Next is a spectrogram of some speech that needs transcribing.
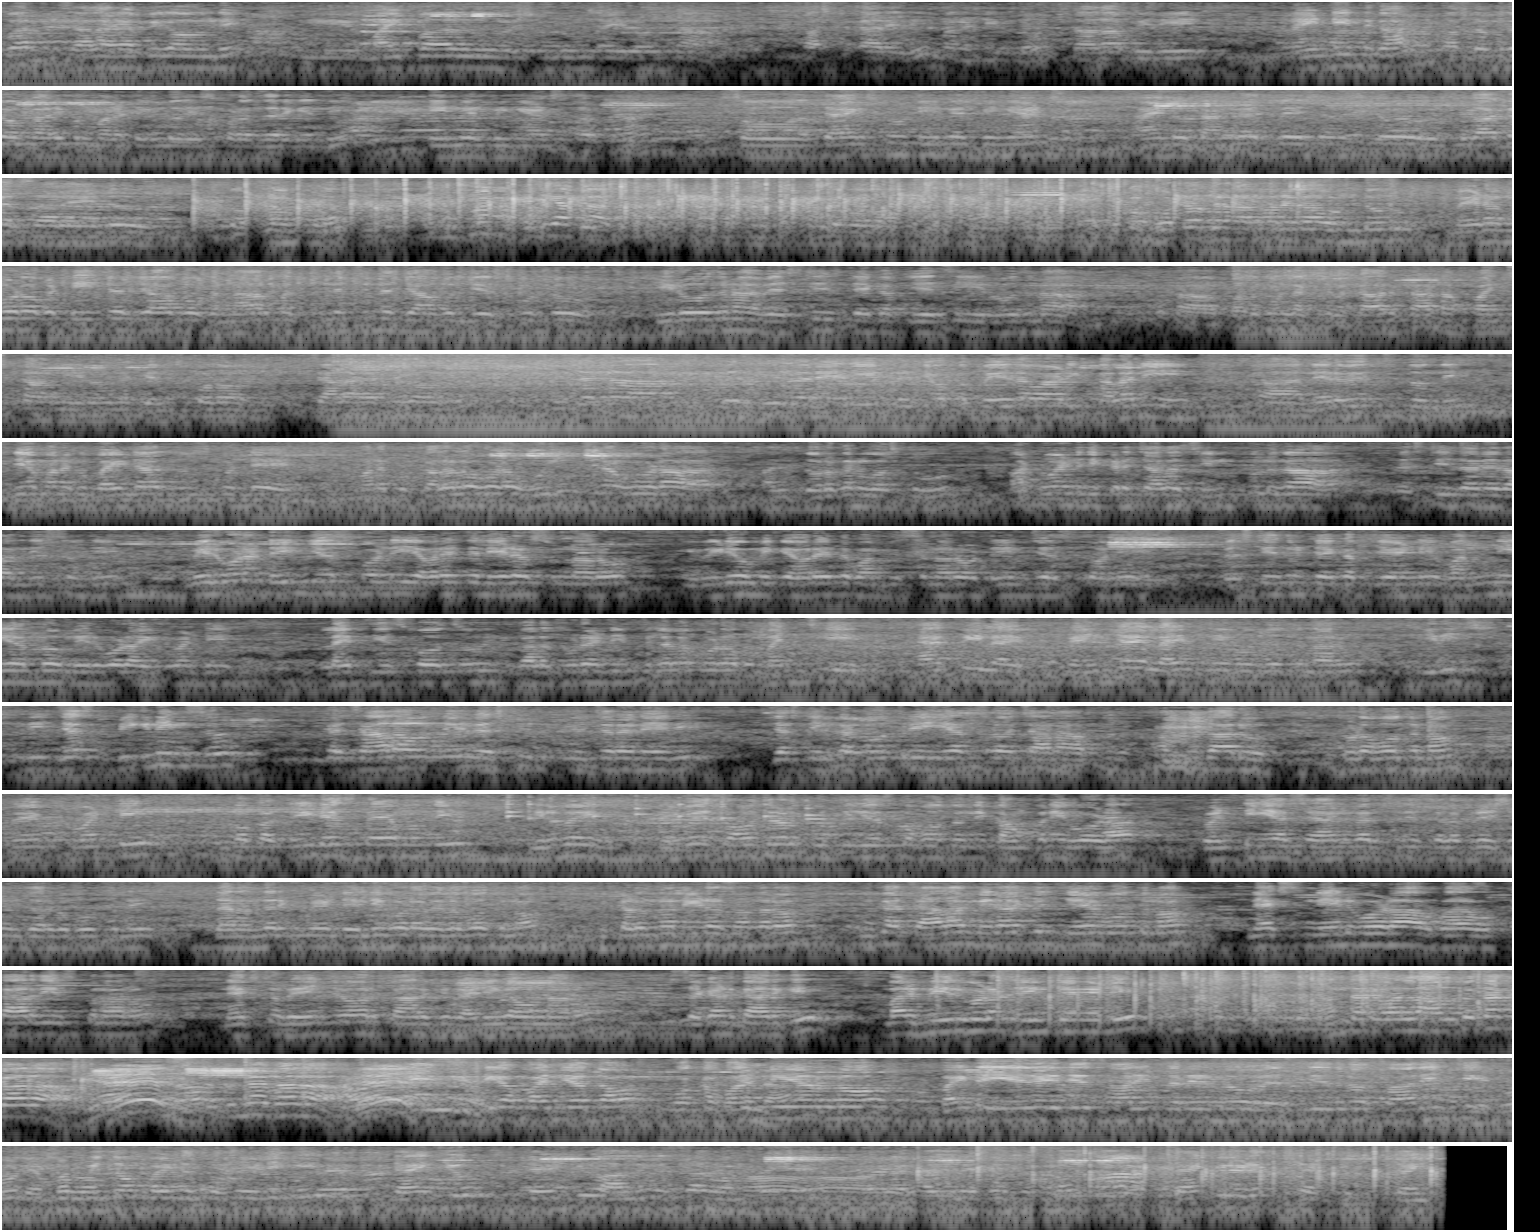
Super చాలా హ్యాపీగా ఉంది. ఈ మైపాల్ షోరూమ్లో ఈ రోజున ఫస్ట్ కార్ ఇది మన టీంలో. దాదాపు ఇది నైన్టీన్త్గా పంతొమ్మిదవ తారీఖు మన టీంలో తీసుకోవడం జరిగింది టీమ్ హెల్పింగ్ హ్యాండ్స్ తరఫున. So thanks to team helping hands and congratulations to Sudhakar sir and Swapna madam class ఒక ఫోటోగ్రాఫర్గా ఉంటూ మేడం కూడా ఒక టీచర్ జాబ్ ఒక నార్మల్ చిన్న చిన్న జాబులు చేసుకుంటూ ఈ రోజున వెస్టీజ్ టేకప్ చేసి ఈ రోజున ఒక పదకొండు లక్షల కారు టాటా పంచ్ కార్ని ఈ రోజున గెలుచుకోవడం చాలా హ్యాపీగా ఉంది. నిజంగా ప్రెస్టీజ్ అనేది ప్రతి ఒక్క పేదవాడి కళని నెరవేర్చుతుంది. ఇదే మనకు బయట చూసుకుంటే మనకు కళలో కూడా ఊహించినా కూడా అది దొరకని వస్తువు. అటువంటిది ఇక్కడ చాలా సింపుల్గా ప్రెస్టీజ్ అనేది అందిస్తుంది. మీరు కూడా డ్రీమ్ చేసుకోండి. ఎవరైతే లీడర్స్ ఉన్నారో ఈ వీడియో మీకు ఎవరైతే పంపిస్తున్నారో డ్రీమ్ చేసుకొని ప్రెస్టీజ్ని టేకప్ చేయండి. వన్ ఇయర్లో మీరు కూడా ఇటువంటి లైఫ్ తీసుకోవచ్చు. ఇవాళ చూడండి పిల్లలకు కూడా ఒక మంచి హ్యాపీ లైఫ్ ఒక ఎంజాయ్ లైఫ్ మీరు పొందుతున్నారు ఇది ఇది జస్ట్ బిగినింగ్స్ ఇంకా చాలా ఉంది వెస్ట్ ఫ్యూచర్ అనేది. జస్ట్ ఇంకా టూ త్రీ ఇయర్స్లో చాలా అద్భుతాలు చూడబోతున్నాం. రేపు ట్వంటీ ఇంకొక త్రీ డేస్ టైం ఉంది. ఇరవై ఇరవై సంవత్సరాలు పూర్తి చేసుకోబోతుంది కంపెనీ కూడా. ట్వంటీ ఇయర్స్ యానివర్సరీ సెలబ్రేషన్ జరగబోతున్నాయి. దాని అందరికీ మేము ఢిల్లీ కూడా వెళ్ళబోతున్నాం. ఇక్కడ ఉన్న లీడర్స్ అందరం ఇంకా చాలా మిరాకిల్ చేయబోతున్నాం. నెక్స్ట్ నేను కూడా ఒక ఒక కార్ తీసుకున్నాను. నెక్స్ట్ రేంజ్ రోవర్ కార్కి రెడీగా ఉన్నాను. సెకండ్ కార్కి మరి మీరు కూడా డ్రీమ్ చేయండి. అందరి వల్ల అవుతుందా కాదా? అవుతుందా కాదా? గట్టిగా పని చేద్దాం. ఒక వన్ ఇయర్లో బయట ఏదైతే సాధించలేదో వెస్టీజ్లో సాధించి చూపిద్దాం బయట సొసైటీకి thank you thank you all the best sir thank you thank you thank you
